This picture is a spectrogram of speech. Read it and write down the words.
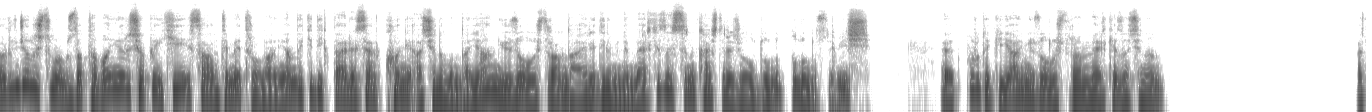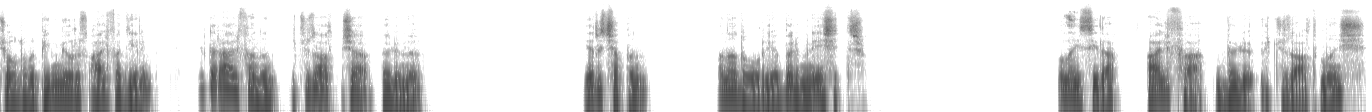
Dördüncü alıştırmamızda taban yarıçapı 2 cm olan yandaki dik dairesel koni açılımında yan yüzü oluşturan daire diliminin merkez açısının kaç derece olduğunu bulunuz demiş. Evet buradaki yan yüzü oluşturan merkez açının kaç olduğunu bilmiyoruz. Alfa diyelim. Büyükler alfanın 360'a bölümü yarıçapın ana doğruya bölümüne eşittir. Dolayısıyla alfa bölü 360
